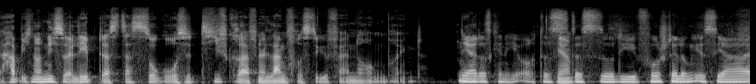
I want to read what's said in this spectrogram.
Habe ich noch nicht so erlebt, dass das so große, tiefgreifende, langfristige Veränderungen bringt. Ja, das kenne ich auch, dass, ja. dass so die Vorstellung ist, ja,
